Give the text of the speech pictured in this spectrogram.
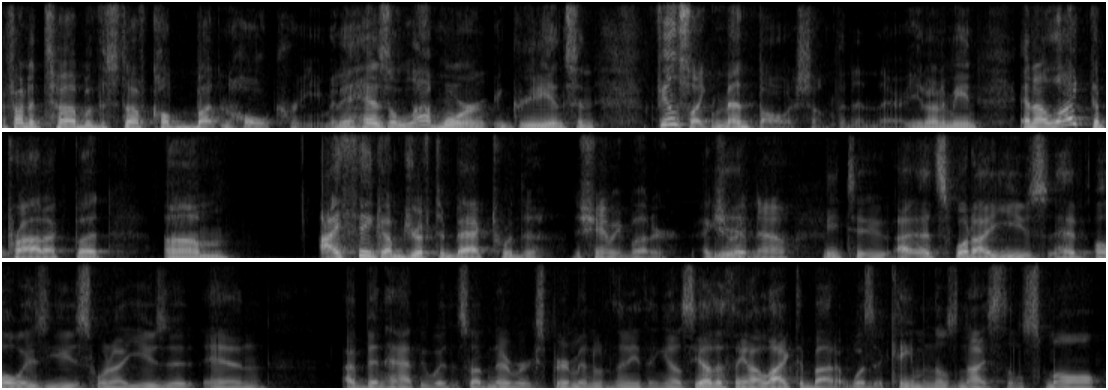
I found a tub of the stuff called buttonhole cream, and it has a lot more ingredients and feels like menthol or something in there. You know what I mean? And I like the product, but um, I think I'm drifting back toward the, the chamois butter actually right now. Me too. I, that's what I use. Have always used when I use it, and I've been happy with it. So I've never experimented with anything else. The other thing I liked about it was it came in those nice little small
